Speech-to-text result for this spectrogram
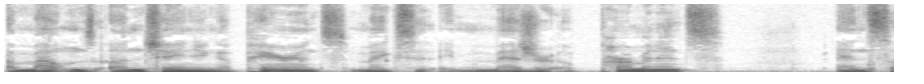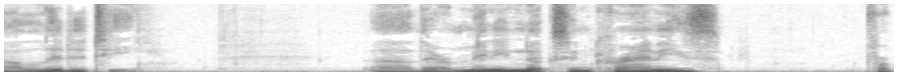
A mountain's unchanging appearance makes it a measure of permanence and solidity. Uh, there are many nooks and crannies for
